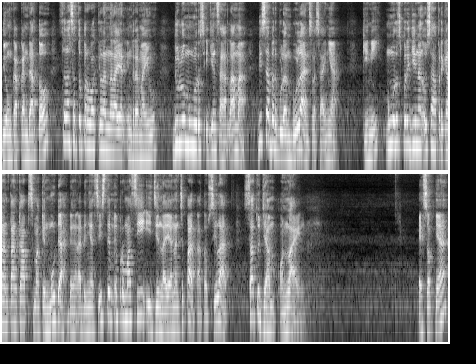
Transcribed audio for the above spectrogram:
Diungkapkan Darto, salah satu perwakilan nelayan Indramayu, dulu mengurus izin sangat lama, bisa berbulan-bulan selesainya. Kini, mengurus perizinan usaha perikanan tangkap semakin mudah dengan adanya sistem informasi izin layanan cepat atau SILAT, satu jam online. Esoknya,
